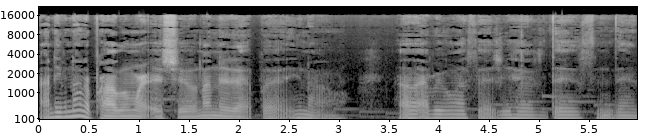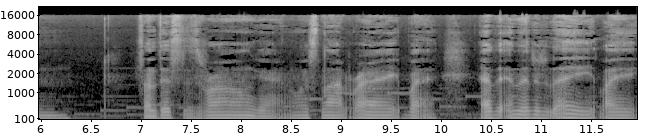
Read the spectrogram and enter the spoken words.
not even not a problem or issue, none of that, but you know, oh, everyone says you have this, and then so this is wrong and what's not right. But at the end of the day, like,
